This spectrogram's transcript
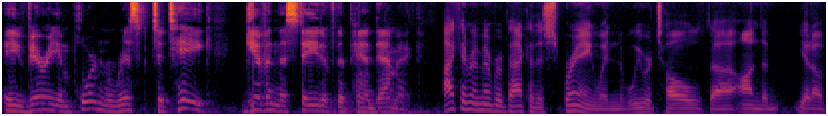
a very important risk to take given the state of the pandemic. I can remember back in the spring when we were told uh, on the you know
